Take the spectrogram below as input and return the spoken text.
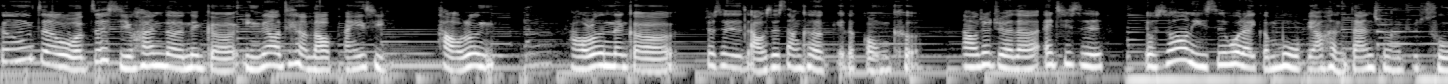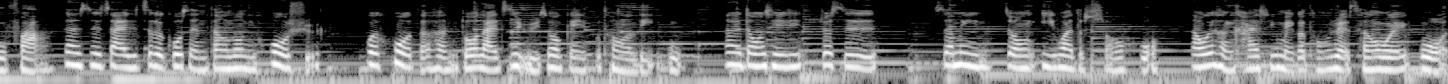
跟着我最喜欢的那个饮料店的老板一起讨论讨论那个就是老师上课给的功课。然后我就觉得，哎，其实有时候你是为了一个目标很单纯的去出发，但是在这个过程当中，你或许会获得很多来自宇宙给你不同的礼物，那些东西就是生命中意外的收获。那我也很开心，每个同学成为我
